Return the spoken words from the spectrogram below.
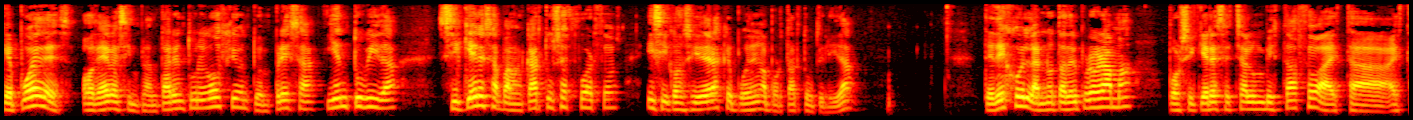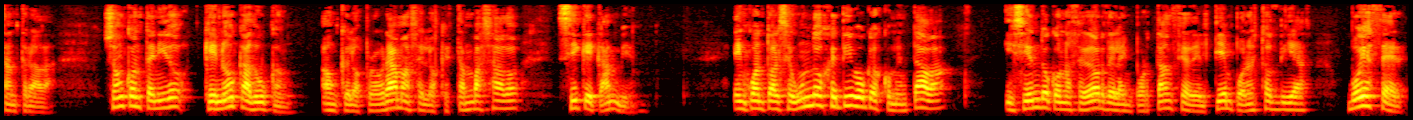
que puedes o debes implantar en tu negocio, en tu empresa y en tu vida si quieres apalancar tus esfuerzos y si consideras que pueden aportar tu utilidad. Te dejo en las notas del programa por si quieres echarle un vistazo a esta, a esta entrada. Son contenidos que no caducan, aunque los programas en los que están basados sí que cambien. En cuanto al segundo objetivo que os comentaba, y siendo conocedor de la importancia del tiempo en estos días, voy a hacer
